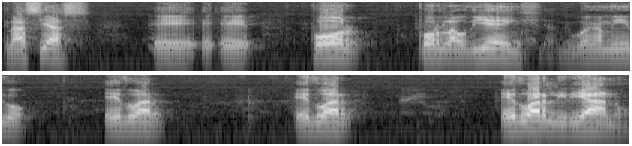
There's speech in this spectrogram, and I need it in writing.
Gracias eh, eh, eh, por, por la audiencia, mi buen amigo Edward, Edward, Edward Liriano.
